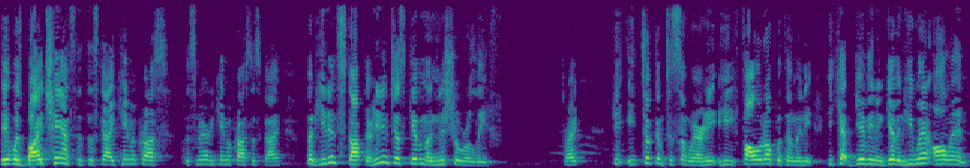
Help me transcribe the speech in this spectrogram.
It was by chance that this guy came across, the Samaritan came across this guy, but he didn't stop there. He didn't just give him initial relief, right? He, he took them to somewhere and he, he followed up with them and he, he kept giving and giving. He went all in.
